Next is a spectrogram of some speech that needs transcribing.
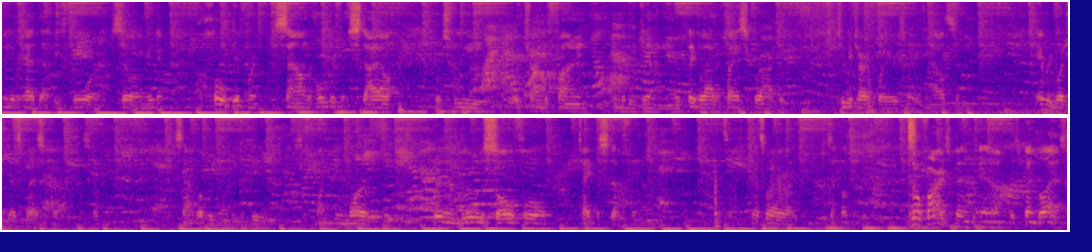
we never had that before. So we got a whole different sound, a whole different style, which we were trying to find in the beginning. Know, we played a lot of classic rock with two guitar players and everything else, and everybody does classic rock. So it's not what we wanted to do. We wanted to do more rhythm and blues, soulful type of stuff. You know, so that's what I write. So, so far, it's been you know it's been blast.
